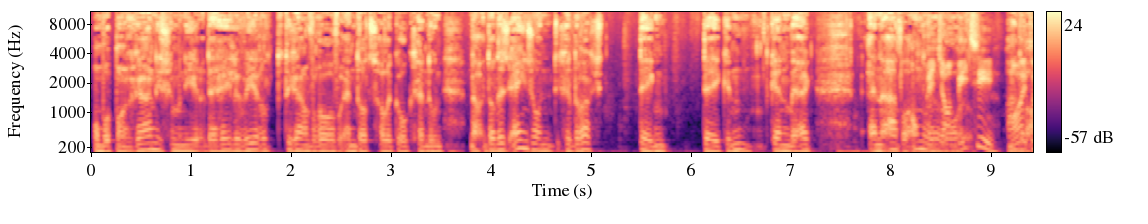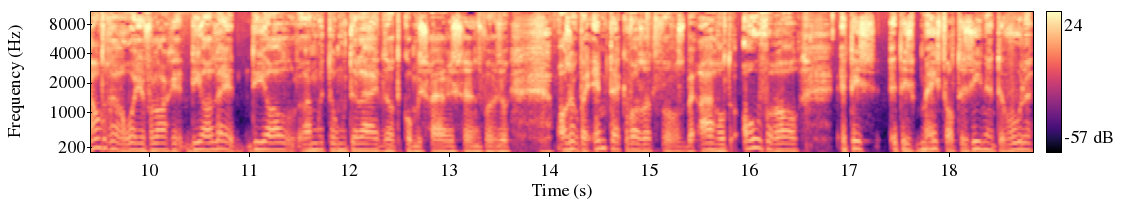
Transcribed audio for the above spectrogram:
om op een organische manier de hele wereld te gaan veroveren. En dat zal ik ook gaan doen. Nou, dat is één zo'n gedragsding. Teken, kenmerk. En een aantal andere, Beetje ambitie. een aantal toch? andere rode vlaggen die al, die al aan moeten, moeten leiden dat de commissaris enzovoort. zo. Was ook bij Imtech, was het, was bij Ahold, overal. Het is, het is meestal te zien en te voelen,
